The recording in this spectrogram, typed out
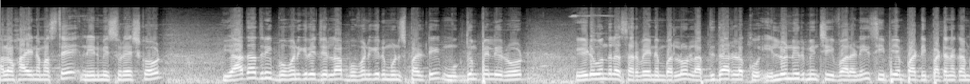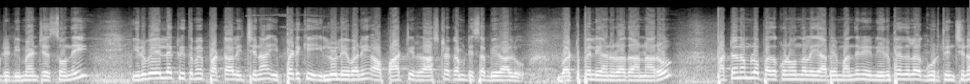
హలో హాయ్ నమస్తే. నేను మీ సురేష్ గౌడ్. యాదాద్రి భువనగిరి జిల్లా భువనగిరి మున్సిపాలిటీ ముగ్దుంపల్లి రోడ్ ఏడు వందల సర్వే నెంబర్లో లబ్ధిదారులకు ఇల్లు నిర్మించి ఇవ్వాలని సిపిఎం పార్టీ పట్టణ కమిటీ డిమాండ్ చేస్తోంది. ఇరవై ఏళ్ళ క్రితమే పట్టాలు ఇచ్చినా ఇప్పటికీ ఇల్లు లేవని ఆ పార్టీ రాష్ట్ర కమిటీ సభ్యురాలు బట్టుపల్లి అనురాధ అన్నారు. పట్టణంలో పదకొండు వందల యాభై మందిని నిరుపేదలుగా గుర్తించిన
